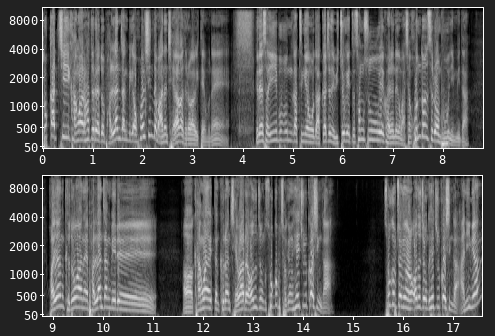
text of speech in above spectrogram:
똑같이 강화를 하더라도 반란 장비가 훨씬 더 많은 재화가 들어가기 때문에 그래서 이 부분 같은 경우도 아까 전에 위쪽에 있던 성수에 관련된 거 마찬가지 혼돈스러운 부분입니다. 과연 그동안에 반란 장비를 어, 강화했던 그런 재화를 어느 정도 소급 적용해 줄 것인가? 소급 적용을 어느 정도 해줄 것인가? 아니면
